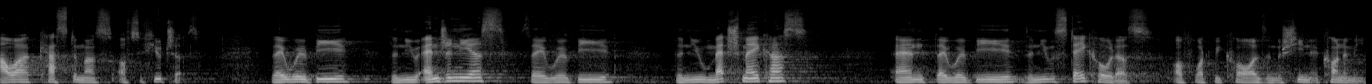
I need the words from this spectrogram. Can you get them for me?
our customers of the futures. They will be the new engineers, they will be the new matchmakers, and they will be the new stakeholders of what we call the machine economy.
